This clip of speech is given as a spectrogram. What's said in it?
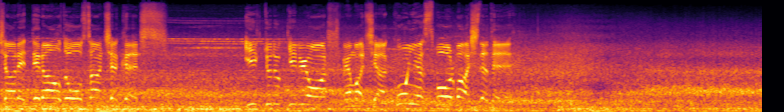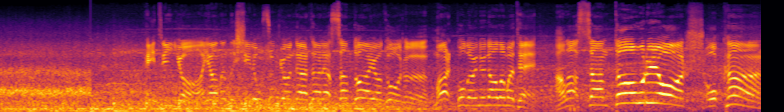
İşaretleri aldı Oğuzhan Çakır. İlk düdük geliyor ve maça Konya Spor başladı. Pedrinho ayağının dışıyla uzun gönderdi Alassan Doğa'ya doğru. Mark Bol önünü alamadı. Alassan vuruyor. Okan.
